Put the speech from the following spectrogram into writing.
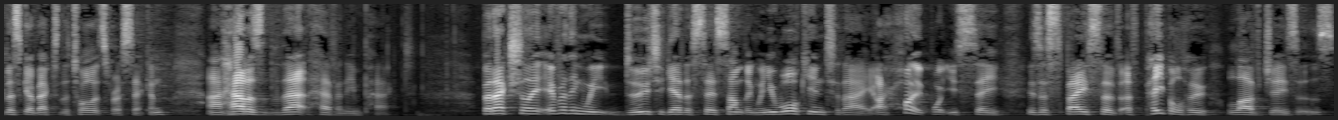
let's go back to the toilets for a second. Uh, how does that have an impact? But actually, everything we do together says something. When you walk in today, I hope what you see is a space of, of people who love Jesus.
